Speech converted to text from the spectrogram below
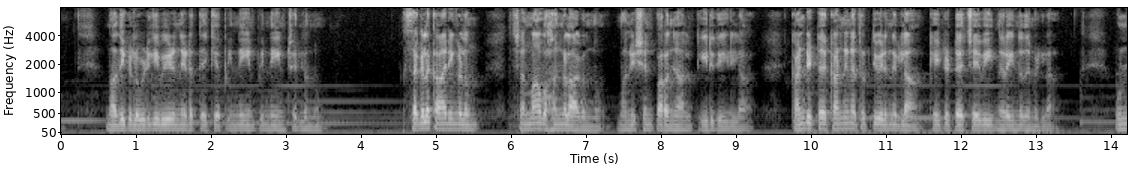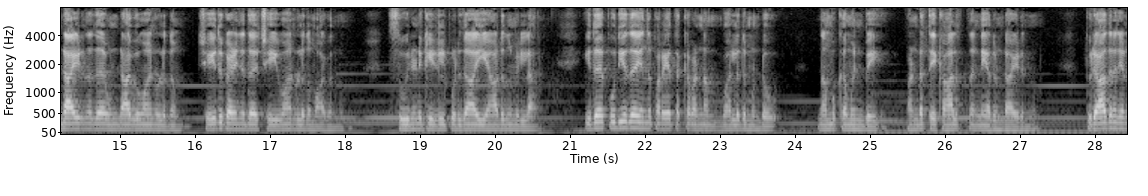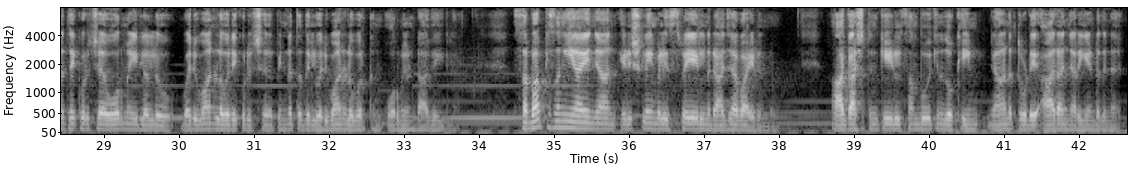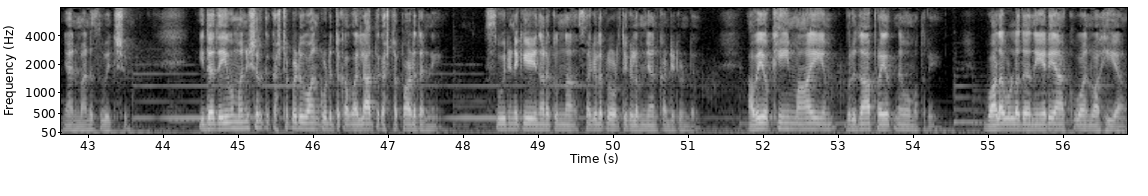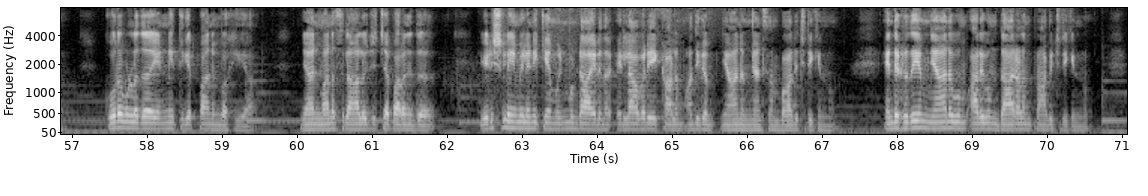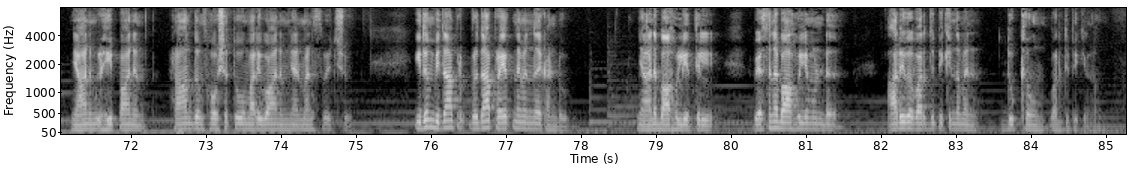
നദികൾ ഒഴുകി വീഴുന്നിടത്തേക്ക് പിന്നെയും പിന്നെയും ചെല്ലുന്നു. സകല കാര്യങ്ങളും ശ്രമാവഹങ്ങളാകുന്നു. മനുഷ്യൻ പറഞ്ഞാൽ തീരുകയില്ല. കണ്ടിട്ട് കണ്ണിന് തൃപ്തി വരുന്നില്ല കേട്ടിട്ട് ചെവി നിറയുന്നതുമില്ല. ഉണ്ടായിരുന്നത് ഉണ്ടാകുവാനുള്ളതും ചെയ്തു കഴിഞ്ഞത് ചെയ്യുവാനുള്ളതുമാകുന്നു. സൂര്യന് കീഴിൽ പുതുതായി യാതൊന്നുമില്ല. ഇത് പുതിയത് എന്ന് പറയത്തക്കവണ്ണം വല്ലതുമുണ്ടോ? നമുക്ക് മുൻപേ പണ്ടത്തെ കാലത്ത് തന്നെ അതുണ്ടായിരുന്നു. പുരാതന ജനത്തെക്കുറിച്ച് ഓർമ്മയില്ലല്ലോ വരുവാനുള്ളവരെക്കുറിച്ച് പിന്നത്തതിൽ വരുവാനുള്ളവർക്കും ഓർമ്മയുണ്ടാകുകയില്ല സഭാപ്രസംഗിയായ ഞാൻ എഡിഷ്ലേമിൽ ഇസ്രയേലിന് രാജാവായിരുന്നു. ആകാശത്തിന് കീഴിൽ സംഭവിക്കുന്നതൊക്കെയും ജ്ഞാനത്തോടെ ആരാഞ്ഞറിയേണ്ടതിന് ഞാൻ മനസ്സ് വെച്ചു. ഇത് ദൈവം മനുഷ്യർക്ക് കഷ്ടപ്പെടുവാൻ കൊടുത്ത വല്ലാത്ത കഷ്ടപ്പാട് തന്നെ. സൂര്യന് കീഴിൽ നടക്കുന്ന സകല പ്രവൃത്തികളും ഞാൻ കണ്ടിട്ടുണ്ട്. അവയൊക്കെയും മായയും വൃതാ പ്രയത്നവും അത്രേ. വളവുള്ളത് നേരെയാക്കുവാൻ വഹിയ. കുറവുള്ളത് എണ്ണി തികപ്പാനും വഹിയ. ഞാൻ മനസ്സിൽ ആലോചിച്ച പറഞ്ഞത് എഡിഷ്ലേമിൽ എനിക്ക് മുൻപുണ്ടായിരുന്ന എല്ലാവരേക്കാളും അധികം ജ്ഞാനം ഞാൻ സമ്പാദിച്ചിരിക്കുന്നു. എന്റെ ഹൃദയം ജ്ഞാനവും അറിവും ധാരാളം പ്രാപിച്ചിരിക്കുന്നു. ജ്ഞാനം ഗ്രഹിപ്പാനും ഭ്രാന്തും ഭോഷത്വവും അറിവാനും ഞാൻ മനസ്സ് വെച്ചു. ഇതും വിതാ വൃതാ പ്രയത്നമെന്ന് കണ്ടു. ജ്ഞാനബാഹുല്യത്തിൽ വ്യസനബാഹുല്യമുണ്ട്. അറിവ് വർദ്ധിപ്പിക്കുന്നവൻ ദുഃഖവും വർദ്ധിപ്പിക്കുന്നു.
